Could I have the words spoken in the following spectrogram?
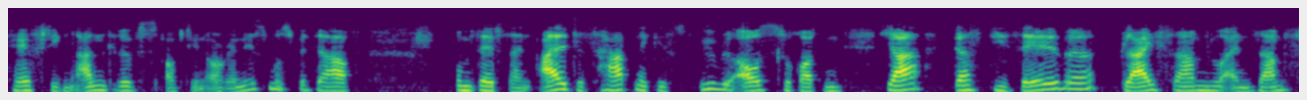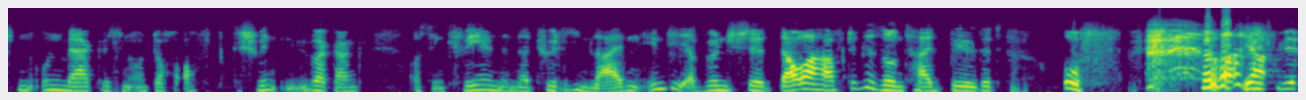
heftigen Angriffs auf den Organismus bedarf, um selbst ein altes, hartnäckiges Übel auszurotten, ja, dass dieselbe gleichsam nur einen sanften, unmerklichen und doch oft geschwinden Übergang aus den quälenden natürlichen Leiden in die erwünschte, dauerhafte Gesundheit bildet. Uff, ja. für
